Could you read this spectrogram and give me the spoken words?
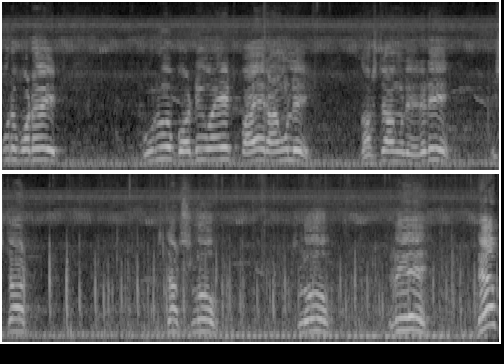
পুরো বডি ওয়েট পুরো বডি ওয়েট পায়ের আঙুলে দশটা আঙুলে। Ready start start slow slow রে ড্যাপ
